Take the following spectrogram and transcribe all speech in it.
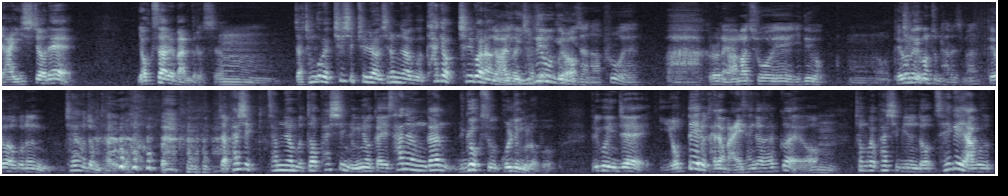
야 이 시절에 역사를 만들었어요. 음. 자 1977년 실업야구 타격 7관왕을 야 이거 이대호. 기록이잖아 프로에. 아 그러네. 아마추어의 이대호. 음, 어, 대호는 체격은 좀 다르지만. 대호하고는 체형은 좀 다르고. 자 83년부터 86년까지 4년간 유격수 골든글러브. 그리고 이제 요때를 가장 많이 생각할 거예요. 음. 1982년도 세계 야구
